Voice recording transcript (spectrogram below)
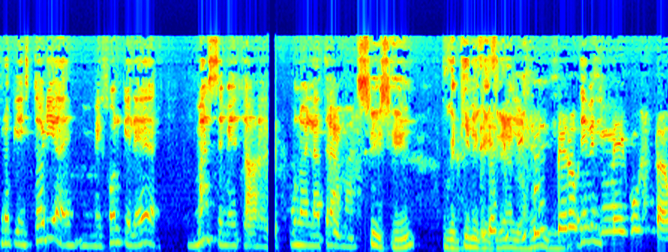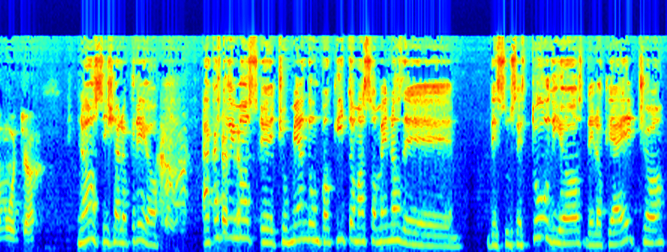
propia historia es mejor que leer. Más se mete en el- uno en la trama. Sí, sí, porque tiene Sí, que es crear los difícil, mundos. pero Debe- me gusta mucho. No, sí, ya lo creo. Acá estuvimos eh, chusmeando un poquito más o menos de, de sus estudios, de lo que ha hecho.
